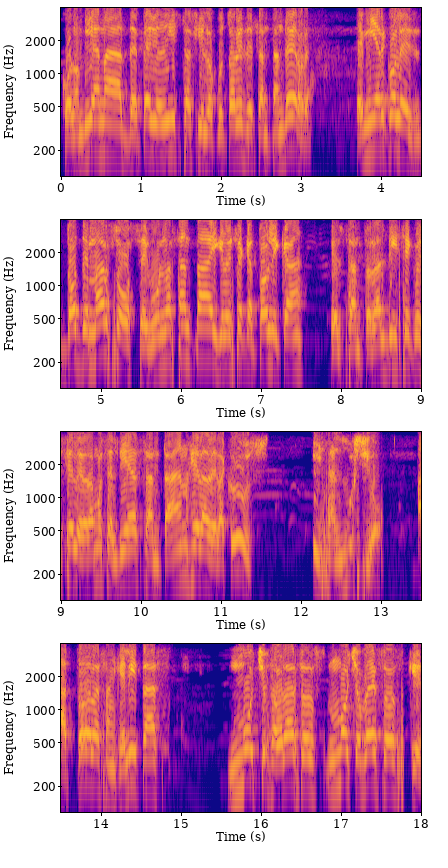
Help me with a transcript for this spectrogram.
colombiana de periodistas y locutores de Santander. El miércoles 2 de marzo, según la Santa Iglesia Católica, el santoral dice que hoy celebramos el día de Santa Ángela de la Cruz y San Lucio. A todas las angelitas, muchos abrazos, muchos besos, que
